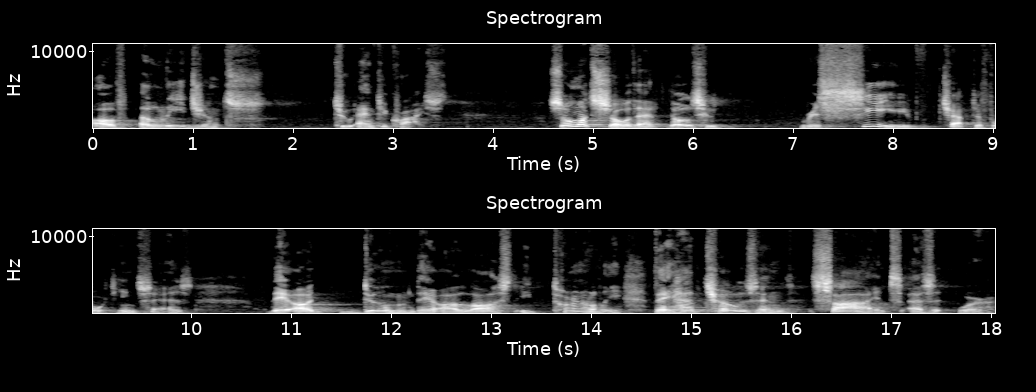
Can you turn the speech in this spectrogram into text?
of allegiance to Antichrist. So much so that those who receive, chapter 14 says, they are doomed. They are lost eternally. They have chosen sides, as it were.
